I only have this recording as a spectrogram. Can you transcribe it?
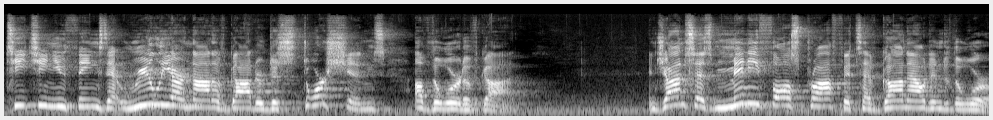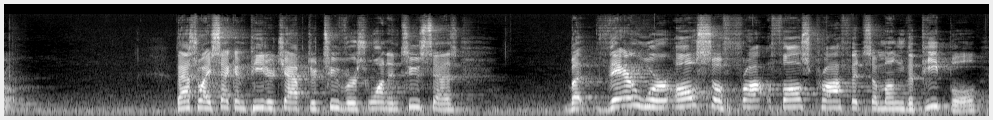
teaching you things that really are not of God or distortions of the Word of God. And John says many false prophets have gone out into the world. That's why 2 Peter chapter 2 verse 1 and 2 says, "But there were also false prophets among the people,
